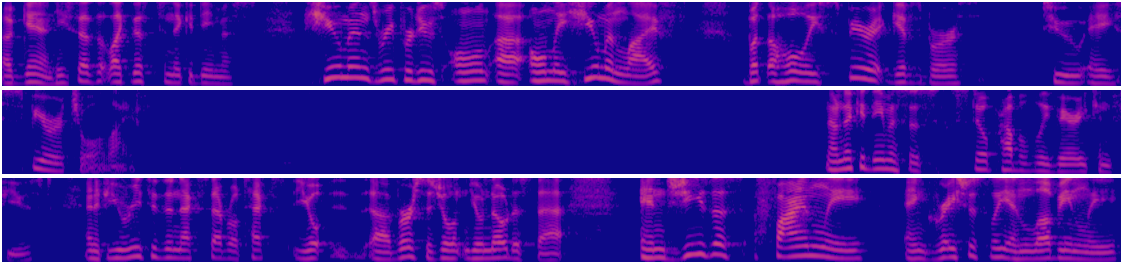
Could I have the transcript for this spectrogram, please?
again. He says it like this to Nicodemus Humans reproduce on, uh, only human life, but the Holy Spirit gives birth to a spiritual life. Now, Nicodemus is still probably very confused. And if you read through the next several texts, you'll, uh, verses, you'll, you'll notice that. And Jesus finally and graciously and lovingly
